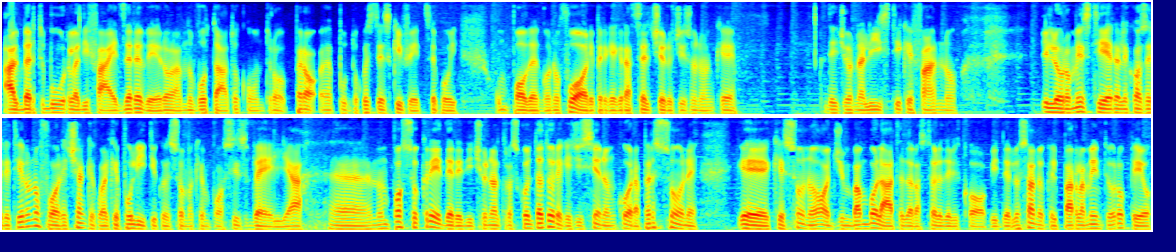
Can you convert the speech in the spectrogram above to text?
Albert Burla di Pfizer, è vero, l'hanno votato contro, però eh, appunto queste schifezze poi un po' vengono fuori perché grazie al cielo ci sono anche dei giornalisti che fanno il loro mestiere, le cose le tirano fuori, c'è anche qualche politico insomma che un po' si sveglia. Eh, non posso credere, dice un altro ascoltatore, che ci siano ancora persone eh, che sono oggi imbambolate dalla storia del Covid. Lo sanno che il Parlamento europeo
